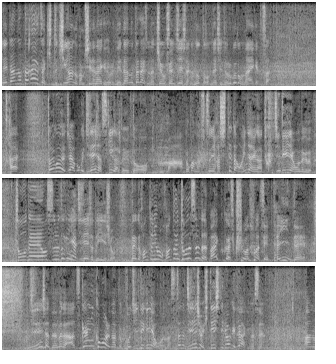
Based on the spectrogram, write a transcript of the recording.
値段の高いやつはきっと違うのかもしれないけど俺値段の高いそんな中国製の自転車なんか乗ったことないし乗ることもないけどさ。はい。ということでじゃあ僕自転車好きかというとまあどうかな普通に走ってた方がいいんじゃないかなと個人的には思うんだけど遠出をするときには自転車でいいでしょう。だけど本当にもう本当に遠出するんだったらバイクか車の方が絶対いいんで自転車ってなんか扱いに困るなと個人的には思います。ただ自転車を否定してるわけではありません。あの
